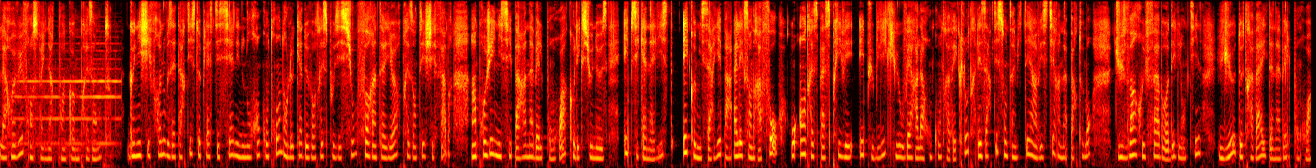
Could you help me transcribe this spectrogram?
La revue francefineart.com présente. Goni Chiffron, vous êtes artiste plasticienne et nous nous rencontrons dans le cadre de votre exposition Fort intérieur présentée chez Fabre, un projet initié par Annabelle Ponroy, collectionneuse et psychanalyste et commissarié par Alexandra Faux, où entre espace privé et public, lui ouvert à la rencontre avec l'autre, les artistes sont invités à investir un appartement du 20 rue Fabre d'Églantine, lieu de travail d'Annabelle Ponroy.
